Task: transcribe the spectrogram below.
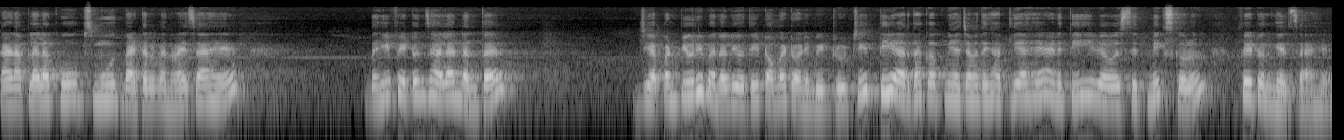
कारण आपल्याला खूप स्मूथ बॅटर बनवायचं आहे. दही फेटून झाल्यानंतर जी आपण प्युरी बनवली होती टोमॅटो आणि बीटरूटची ती अर्धा कप मी ह्याच्यामध्ये घातली आहे आणि तीही व्यवस्थित मिक्स करून फेटून घ्यायचं आहे.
